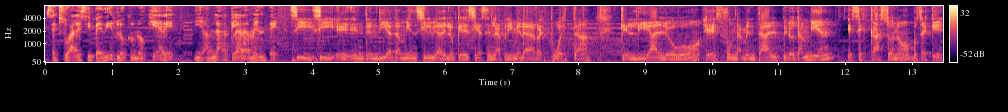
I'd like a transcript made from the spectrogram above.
sexuales y pedir lo que uno quiere y hablar claramente. Sí, sí, eh, entendía también Silvia de lo que decías en la primera respuesta, que el diálogo es fundamental, pero también es escaso, ¿no? Vos sabés que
